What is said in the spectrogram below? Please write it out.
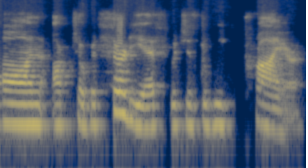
on October 30th, which is the week prior.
